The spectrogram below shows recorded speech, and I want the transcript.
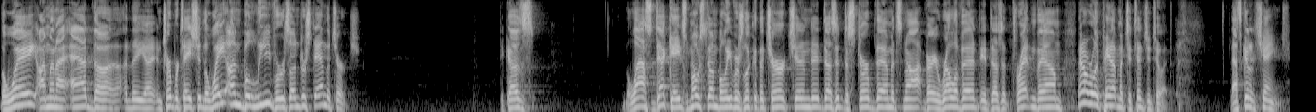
the way I'm going to add the, the uh, interpretation, the way unbelievers understand the church. Because the last decades, most unbelievers look at the church and it doesn't disturb them. It's not very relevant. It doesn't threaten them. They don't really pay that much attention to it. That's going to change.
